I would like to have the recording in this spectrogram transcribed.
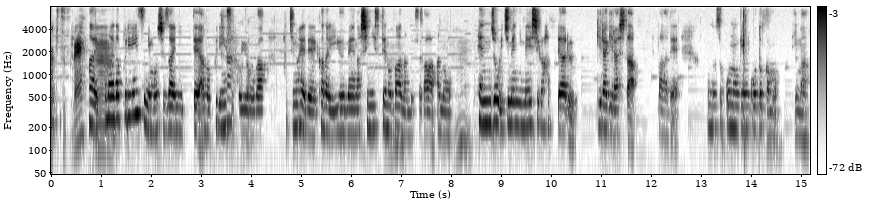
書きつつね。はい、うん、この間プリンスにも取材に行ってあのプリンスというのが八戸でかなり有名な老舗のバーなんですがあの、天井一面に名刺が貼ってあるギラギラしたバーであのそこの原稿とかも今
